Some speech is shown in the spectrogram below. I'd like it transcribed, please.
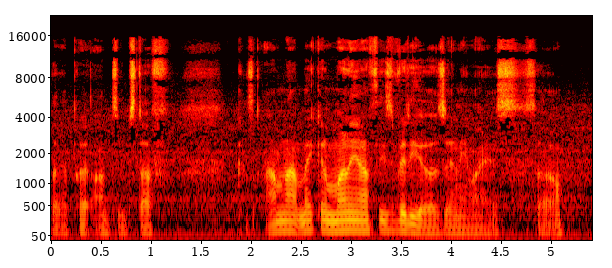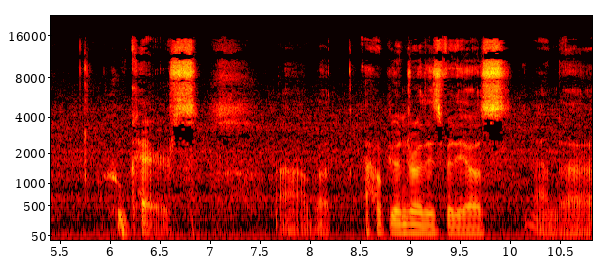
that I put on some stuff because I'm not making money off these videos anyways. So who cares? Uh, but I hope you enjoy these videos and uh,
